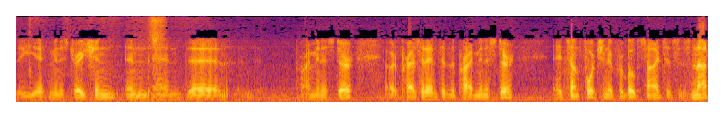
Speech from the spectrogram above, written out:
the administration and and uh, prime minister or president and the prime minister. It's unfortunate for both sides. This is not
